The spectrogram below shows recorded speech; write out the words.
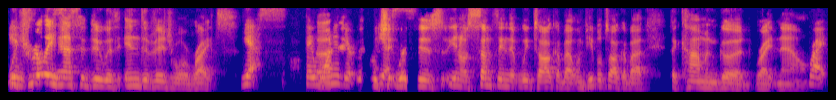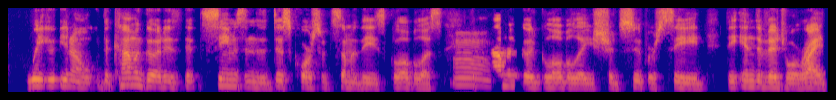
which really has to do with individual rights. Yes they uh, wanted their which, yes. which is you know something that we talk about when people talk about the common good right now. Right. We you know the common good is it seems in the discourse with some of these globalists mm. the common good globally should supersede the individual right, right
